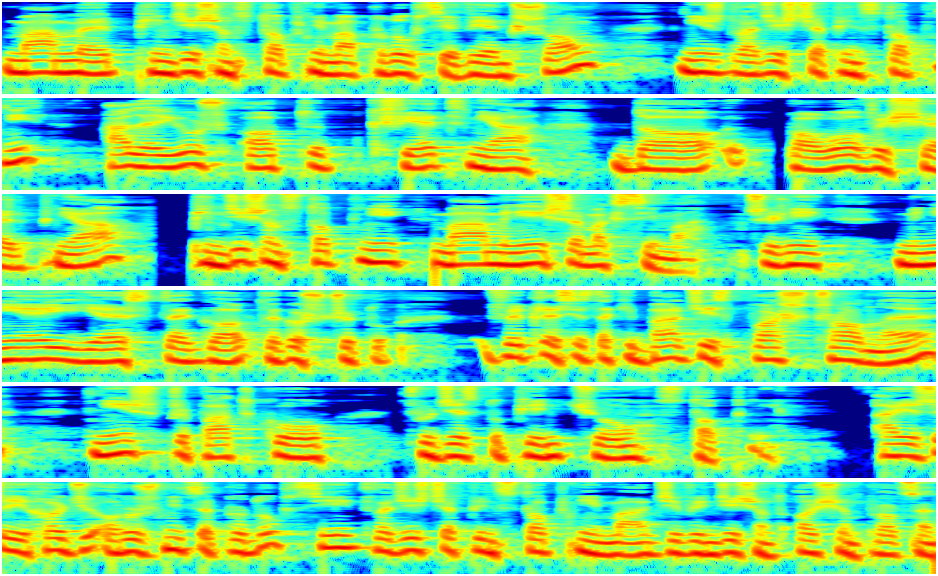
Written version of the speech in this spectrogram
mamy 50 stopni, ma produkcję większą niż 25 stopni, ale już od kwietnia do połowy sierpnia 50 stopni ma mniejsze maksima, czyli mniej jest tego, tego szczytu. Wykres jest taki bardziej spłaszczony niż w przypadku 25 stopni. A jeżeli chodzi o różnicę produkcji, 25 stopni ma 98%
